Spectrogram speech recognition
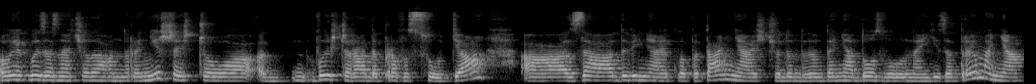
Як ви зазначили Ганна раніше, що е, Вища рада правосуддя задовільняє клопотання щодо надання дозволу на її затримання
